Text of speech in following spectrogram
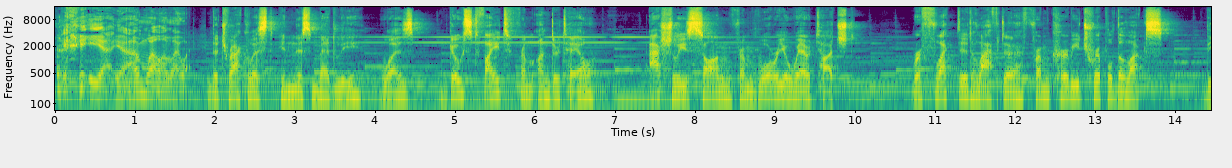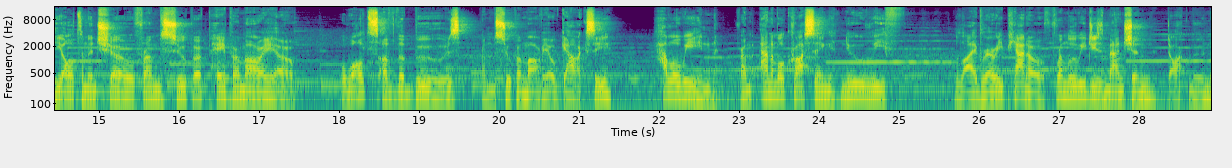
yeah, yeah, I'm well on my way. The track list in this medley was Ghost Fight from Undertale, Ashley's song from WarioWare Touched, Reflected Laughter from Kirby Triple Deluxe, The Ultimate Show from Super Paper Mario, Waltz of the Boos from Super Mario Galaxy, Halloween from Animal Crossing New Leaf, Library Piano from Luigi's Mansion Dark Moon,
